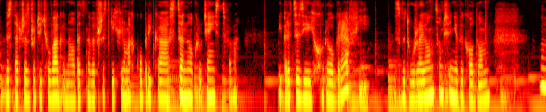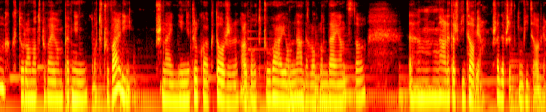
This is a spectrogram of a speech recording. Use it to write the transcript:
Wystarczy zwrócić uwagę na obecne we wszystkich filmach Kubricka sceny okrucieństwa i precyzję ich choreografii z wydłużającą się niewygodą, którą odczuwają pewnie odczuwali przynajmniej nie tylko aktorzy, albo odczuwają nadal oglądając to, no ale też widzowie, przede wszystkim widzowie.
